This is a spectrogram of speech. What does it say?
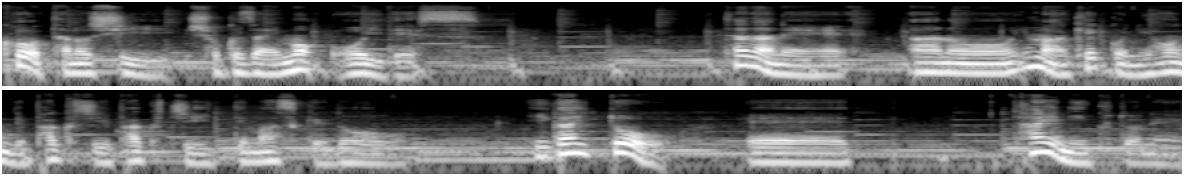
構楽しい食材も多いです。ただねあの今結構日本でパクチーパクチー言ってますけど意外と、えータイに行くとね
